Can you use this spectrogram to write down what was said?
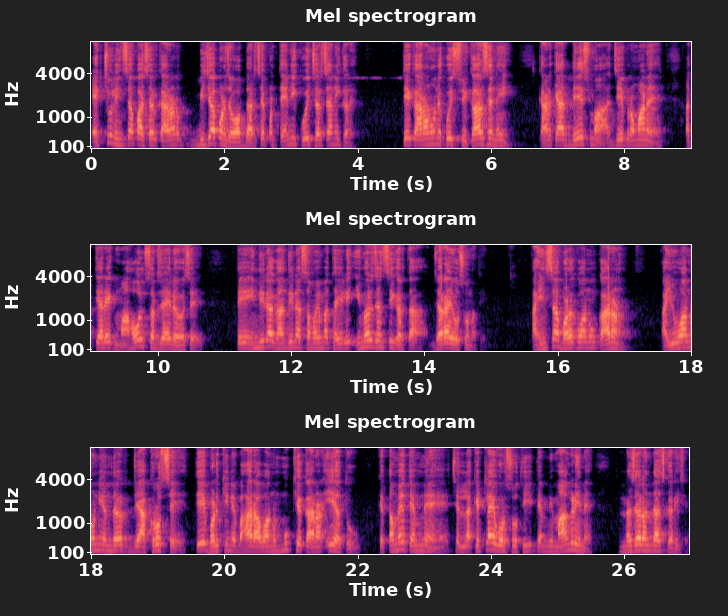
એકચ્યુઅલ હિંસા પાછળ કારણ બીજા પણ જવાબદાર છે, પણ તેની કોઈ ચર્ચા નહીં કરે. તે કારણોને કોઈ સ્વીકારશે નહીં. કારણ કે આ દેશમાં જે પ્રમાણે અત્યારે એક માહોલ સર્જાઈ રહ્યો છે, તે ઇન્દિરા ગાંધીના સમયમાં થયેલી ઇમરજન્સી કરતાં જરાય ઓછો નથી. આ હિંસા ભડકવાનું કારણ આ યુવાનોની અંદર જે આક્રોશ છે, તે ભડકીને બહાર આવવાનું મુખ્ય કારણ એ હતું કે તમે તેમને છેલ્લા કેટલાય વર્ષોથી તેમની માંગણીને નજરઅંદાજ કરી છે.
